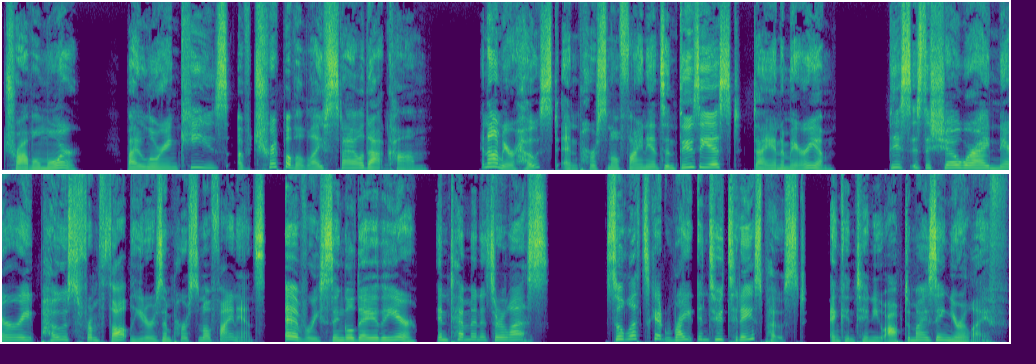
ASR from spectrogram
travel more by Lauren Keys of tripofalifestyle.com. And I'm your host and personal finance enthusiast, Diana Merriam. This is the show where I narrate posts from thought leaders in personal finance every single day of the year in 10 minutes or less. So let's get right into today's post and continue optimizing your life.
